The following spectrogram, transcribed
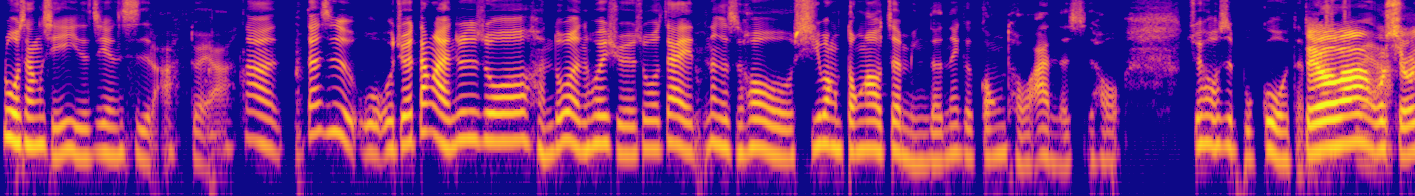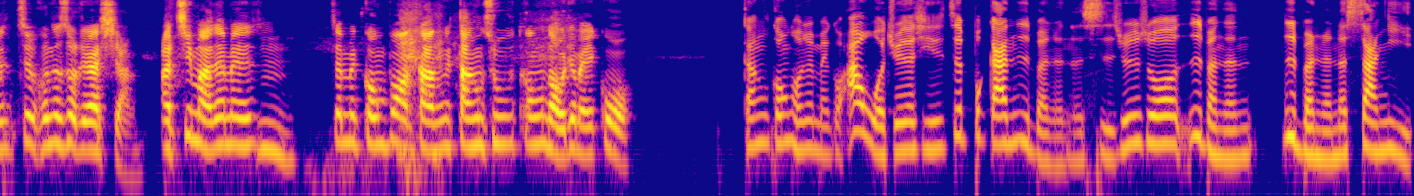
洛桑协议的这件事啦，对啊，那但是我我觉得，当然就是说，很多人会觉得说，在那个时候希望冬奥证明的那个公投案的时候，最后是不过的，对啊，我喜欢这个那时候就在想啊，起码在那边嗯，这边公报刚当初公投就没过，刚公投就没过。啊，我觉得其实这不干日本人的事，就是说日本人日本人的善意。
